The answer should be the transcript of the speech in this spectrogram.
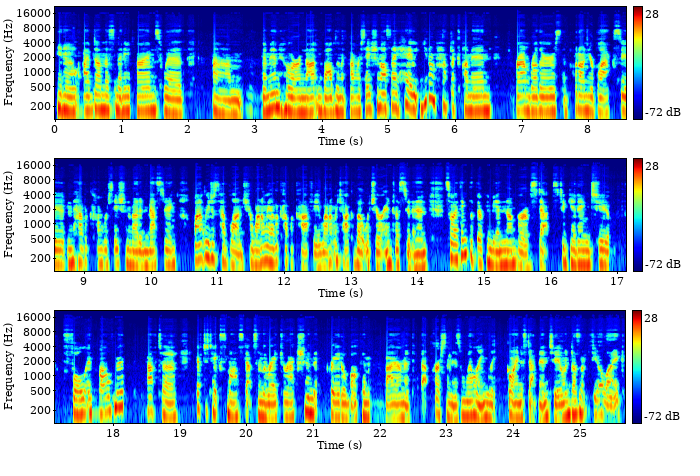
you know, I've done this many times with um, women who are not involved in the conversation. I'll say, hey, you don't have to come in to Brown Brothers and put on your black suit and have a conversation about investing. Why don't we just have lunch or why don't we have a cup of coffee? Why don't we talk about what you're interested in? So I think that there can be a number of steps to getting to full involvement have to you have to take small steps in the right direction that create a welcoming environment that that person is willingly going to step into and doesn't feel like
